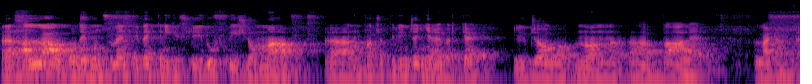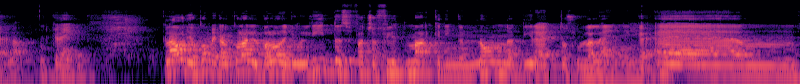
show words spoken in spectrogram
eh, all'albo dei consulenti tecnici d'ufficio, ma eh, non faccio più l'ingegnere perché il gioco non eh, vale la candela, ok? Claudio, come calcolare il valore di un lead se faccio affiliate marketing non diretto sulla landing? Ehm,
